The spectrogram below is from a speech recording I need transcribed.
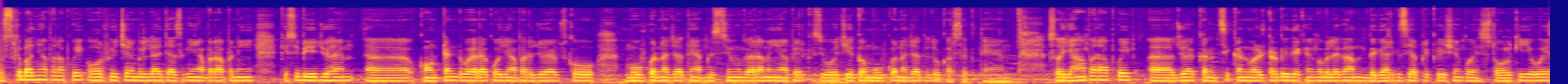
उसके बाद यहाँ पर आपको एक और फीचर मिल रहा है, जैसे कि यहाँ पर अपनी किसी भी जो है कॉन्टेंट वगैरह को यहाँ पर जो है उसको मूव करना चाहते हैं, अपनी सिम वगैरह में या फिर किसी और चीज़ पर मूव करना चाहते हैं तो कर सकते हैं। सो यहाँ पर आपको एक जो है करेंसी कन्वर्टर भी देखने को मिलेगा, बगैर किसी एप्लीकेशन को इंस्टॉल किए हुए।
